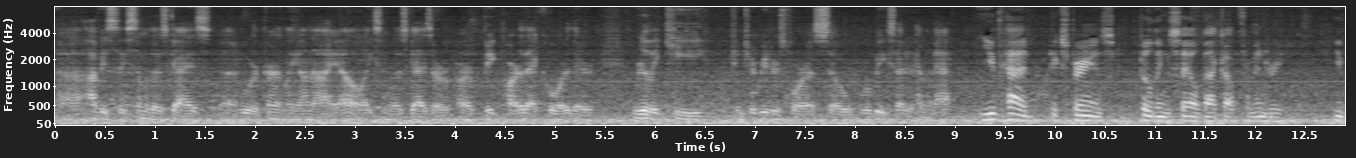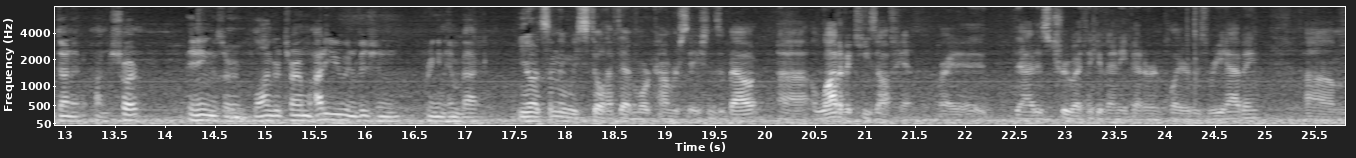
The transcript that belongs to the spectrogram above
uh, obviously, some of those guys uh, who are currently on the IL, like some of those guys are, are a big part of that core. They're really key contributors for us. So we'll be excited to have them back. You've had experience building Sale back up from injury. You've done it on short innings or longer term. How do you envision bringing him back? You know, it's something we still have to have more conversations about. Uh, a lot of it keys off him, right? It, that is true, I think, of any veteran player who's rehabbing, um,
